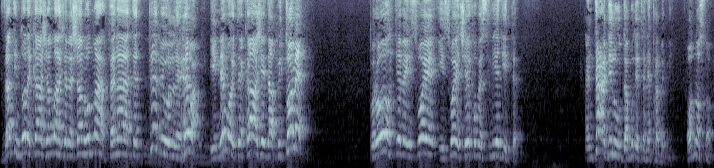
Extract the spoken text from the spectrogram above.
Zatim dole kaže Allah Đelešanu odmah, فَلَا تَتَّبِعُ الْهَوَا I nemojte, kaže, da pri tome prohtjeve i svoje i svoje čefove slijedite. En ta'dilu da budete nepravedni. Odnosno,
